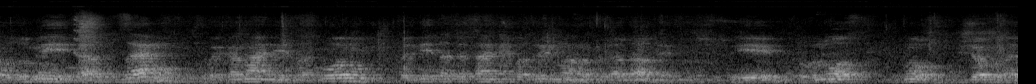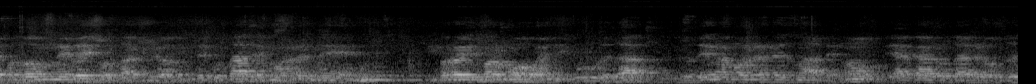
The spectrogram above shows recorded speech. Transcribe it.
розуміється в цьому виконанні закону, тоді це питання потрібно розглядати. І внос, ну, щоб е, потім не вийшло так, що депутати може не проінформовані були, да? людина може не знати. Ну, я кажу навіть от за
